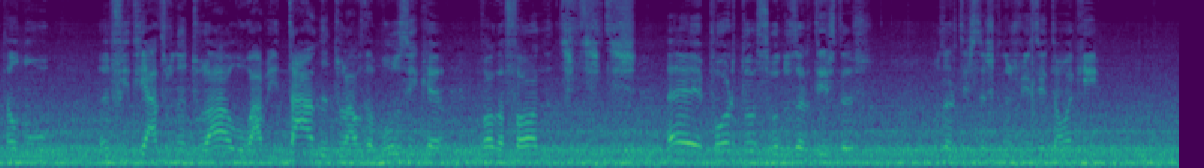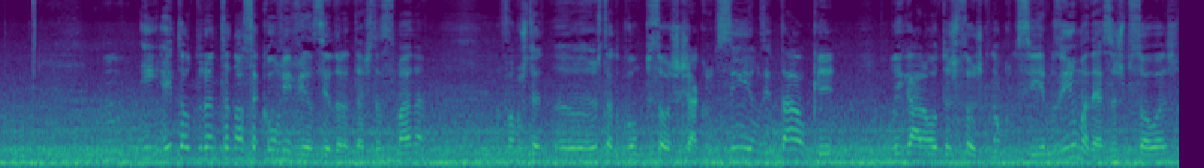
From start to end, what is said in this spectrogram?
então, no anfiteatro natural, o habitat natural da música, Vodafone, tch, tch, tch, Porto, segundo os artistas, os artistas que nos visitam aqui. Então, durante a nossa convivência durante esta semana, fomos tendo, eh, estando com pessoas que já conhecíamos e tal, que ligaram a outras pessoas que não conhecíamos, e uma dessas pessoas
